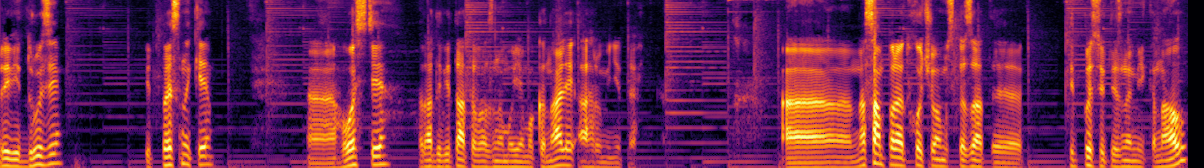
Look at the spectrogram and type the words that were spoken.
Привіт, друзі, підписники, е, гості. Радий вітати вас на моєму каналі Агромінітехніка. Е, Насамперед хочу вам сказати, підписуйтесь на мій канал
